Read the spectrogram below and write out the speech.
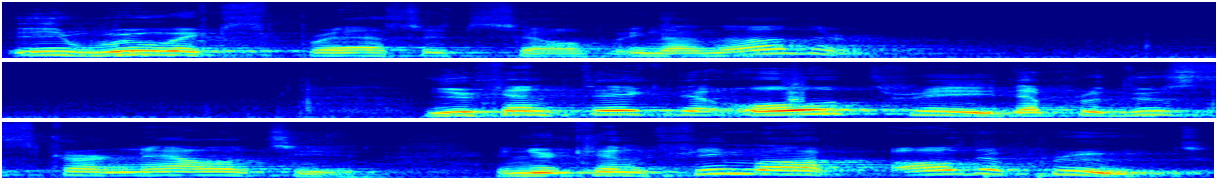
it will express itself in another. You can take the old tree that produces carnality and you can trim off all the fruit,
